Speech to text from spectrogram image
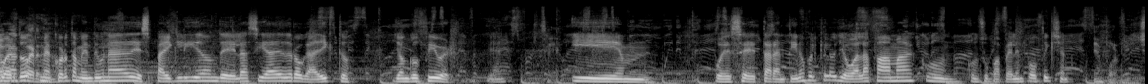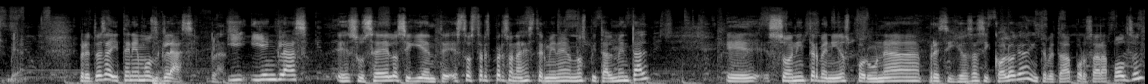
acuerdo, acuerdo, me acuerdo también de una de Spike Lee donde él hacía de drogadicto, Jungle Fever. Bien. Y mm, pues eh, Tarantino fue el que lo llevó a la fama con, con su papel en Pulp Fiction. En Pulp Fiction. Bien. Pero entonces ahí tenemos Glass. Glass. Y, y en Glass eh, sucede lo siguiente. Estos tres personajes terminan en un hospital mental. eh, son intervenidos por una prestigiosa psicóloga interpretada por Sarah Paulson.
